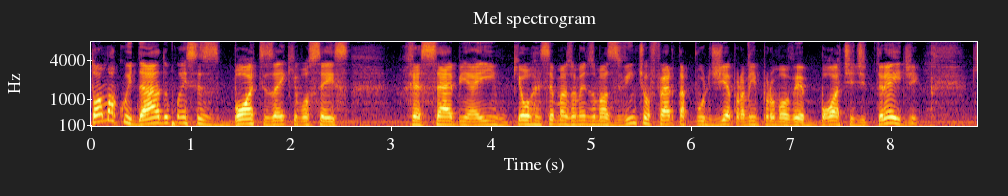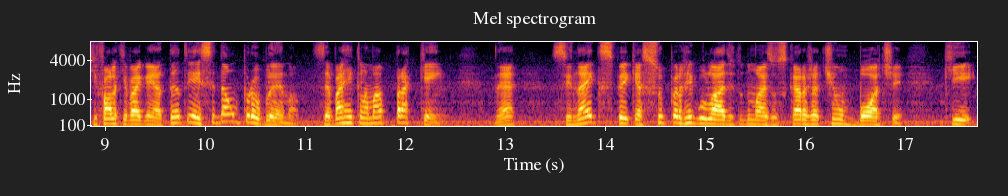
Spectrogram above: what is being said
toma cuidado com esses bots aí que vocês recebem aí, que eu recebo mais ou menos umas 20 ofertas por dia para mim promover bot de trade, que fala que vai ganhar tanto, e aí se dá um problema, você vai reclamar para quem, né? Se na XP, que é super regulado e tudo mais, os caras já tinham um bot que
